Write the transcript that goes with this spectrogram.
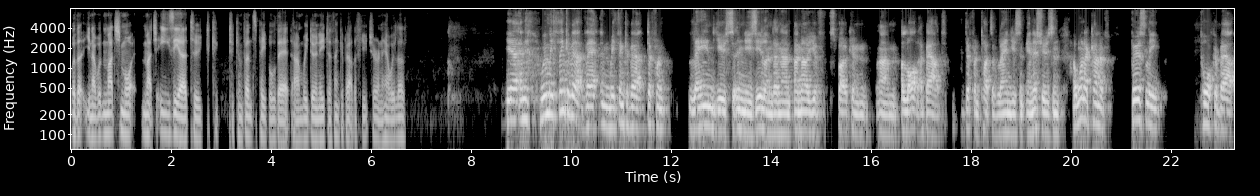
with it, you know, with much more, much easier to to, to convince people that um, we do need to think about the future and how we live. Yeah, and when we think about that, and we think about different land use in New Zealand, and I, I know you've spoken um, a lot about different types of land use and, and issues, and I want to kind of firstly talk about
